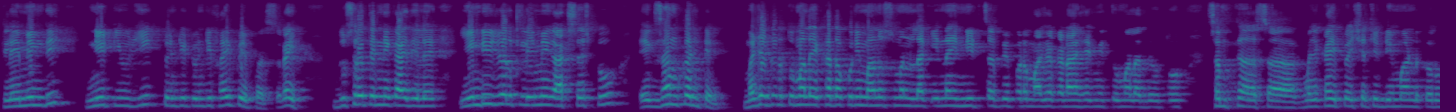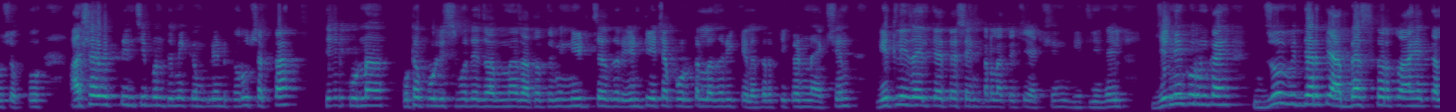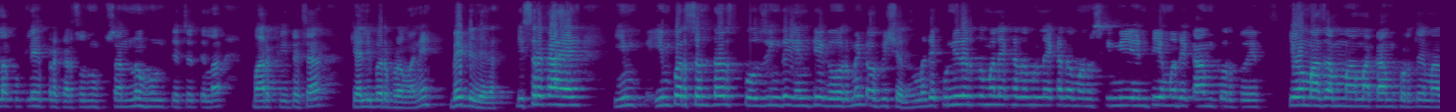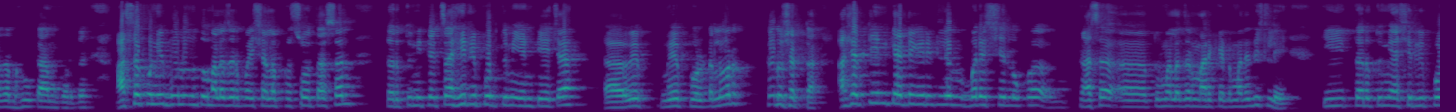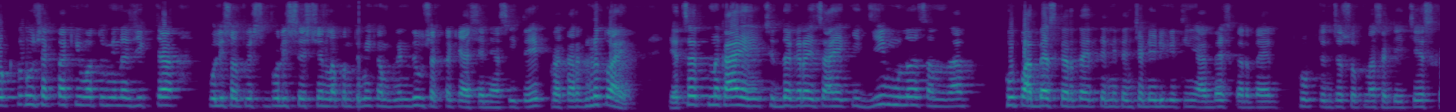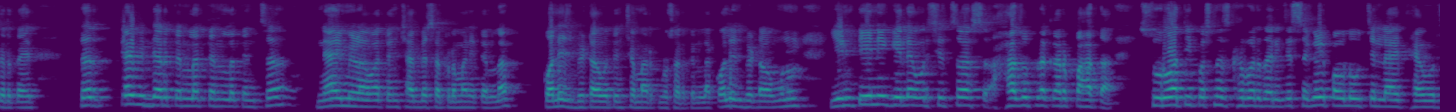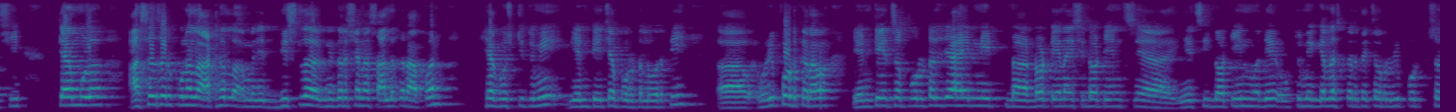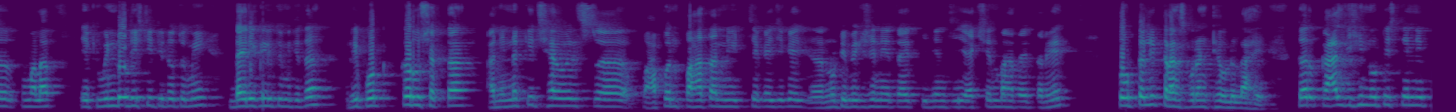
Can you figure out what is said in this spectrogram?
claiming the NEET UG twenty twenty five papers right दुसरं त्यांनी काय दिलंय? Individual claiming access to exam content म्हणजे जर तुम्हाला एखादा कोणी माणूस म्हणला की नाही नीटचा पेपर माझ्याकडे आहे मी तुम्हाला देतो. म्हणजे काही पैशाची डिमांड करू शकतो. अशा व्यक्तींची पण तुम्ही कंप्लेंट करू शकता. ते पूर्ण कुठं पोलीसमध्ये जा- न जाता तुम्ही नीटच्या जर एनटीएच्या पोर्टलला जरी केलं तर तिकडनं ऍक्शन घेतली जाईल. त्या त्या सेंटरला त्याची ऍक्शन घेतली जाईल. जेणेकरून काय जो विद्यार्थी अभ्यास करतो आहे त्याला कुठल्याही प्रकारचं नुकसान न होऊन त्याचं त्याला मार्क त्याच्या कॅलिबर प्रमाणे भेट जाईल तिसरं काय आहे? Impersonators posing the NTA government official म्हणजे कुणी जर तुम्हाला एखादा म्हणलं एखादा माणूस की मी एनटीए मध्ये काम करतोय किंवा माझा मामा काम करतोय माझा भाऊ काम करतोय असं कुणी बोलून तुम्हाला जर पैशाला फसवत असेल तर तुम्ही त्याचाही रिपोर्ट तुम्ही एनटीएच्या वेब वेब पोर्टलवर करू शकता. अशा तीन कॅटेगरीतले बरेचसे लोक असं तुम्हाला जर मार्केटमध्ये दिसले की तर तुम्ही अशी रिपोर्ट करू शकता किंवा तुम्ही नजीकच्या पोलीस ऑफिस पोलीस स्टेशनला पण तुम्ही कंप्लेंट देऊ शकता की अशाने असे इथे एक प्रकार घडतो आहे. याच्यातनं काय सिद्ध करायचं आहे की जी मुलं समजा खूप अभ्यास करतायत त्यांनी त्यांच्या डेडिकेटली अभ्यास करतायत खूप त्यांच्या स्वप्नासाठी चेस करतायत तर त्या विद्यार्थ्यांना त्यांना त्यांचा न्याय मिळावा त्यांच्या अभ्यासाप्रमाणे त्यांना कॉलेज भेटावं त्यांच्या मार्कनुसार त्यांना कॉलेज भेटावं. म्हणून एनटीएने गेल्या वर्षीचा हा जो प्रकार पाहता सुरुवातीपासूनच खबरदारीचे सगळे पावलं उचलले आहेत ह्या वर्षी. त्यामुळं असं जर कुणाला आठवलं म्हणजे दिसलं निदर्शनास आलं तर आपण ह्या गोष्टी तुम्ही एनटीएच्या पोर्टलवरती रिपोर्ट करावं. एनटीएचं पोर्टल जे आहे NEET dot N I C dot N A C dot इनमध्ये तुम्ही गेलास तर त्याच्यावर रिपोर्टचं तुम्हाला एक विंडो दिसते. तिथं तुम्ही डायरेक्टली तुम्ही तिथं रिपोर्ट करू शकता. आणि नक्कीच ह्या वेळेस आपण पाहता नीटचे काही जे काही नोटिफिकेशन येत आहेत की ज्यांची ऍक्शन पाहत आहेत तर हे टोटली ट्रान्सपरंट ठेवलेलं आहे. तर काल जी ही नोटीस त्यांनी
